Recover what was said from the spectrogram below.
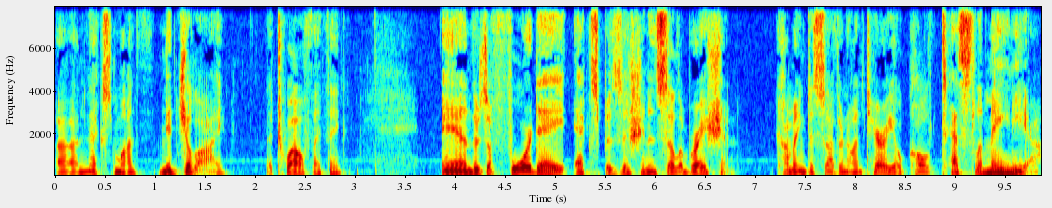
uh, next month, mid July, the 12th, I think. And there's a four day exposition and celebration coming to southern Ontario called Tesla Mania,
